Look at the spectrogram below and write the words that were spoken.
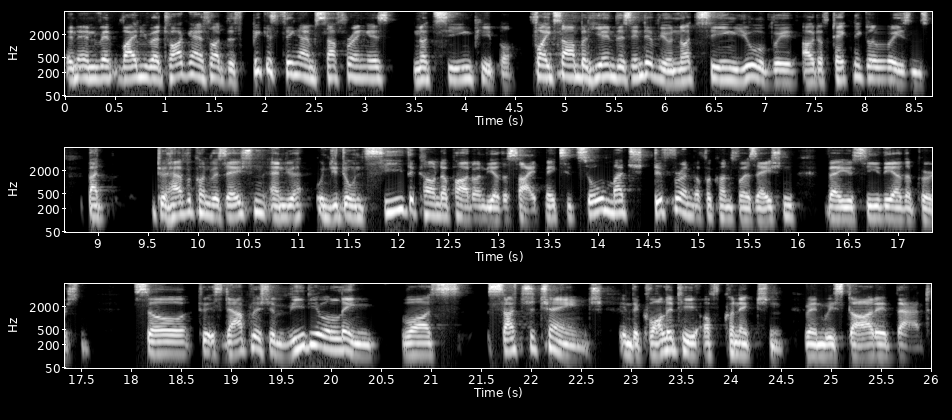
and, and when, while you were talking, I thought the biggest thing I'm suffering is not seeing people. For example, here in this interview, not seeing you we, out of technical reasons, but to have a conversation and you and you don't see the counterpart on the other side makes it so much different of a conversation where you see the other person. So to establish a video link was such a change in the quality of connection when we started that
